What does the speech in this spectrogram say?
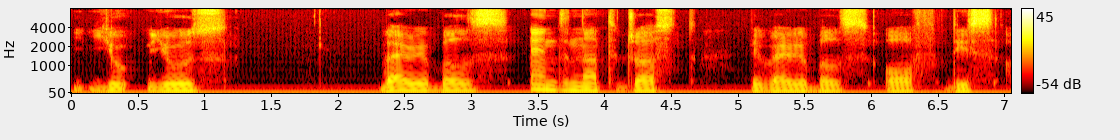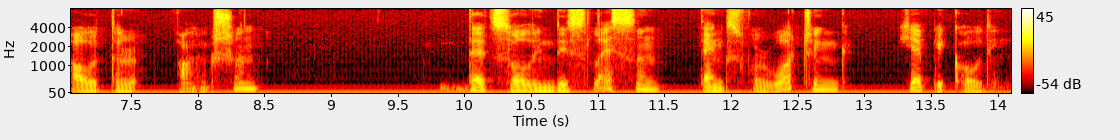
you use variables and not just the variables of this outer function. That's all in this lesson. Thanks for watching. Happy coding!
